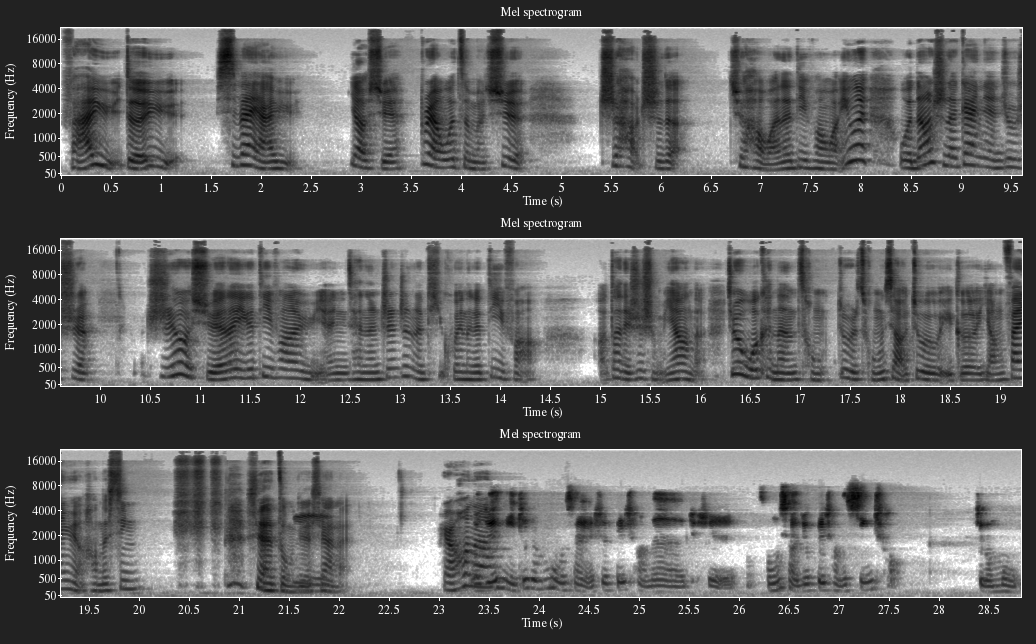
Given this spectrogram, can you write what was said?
法语、德语、西班牙语要学，不然我怎么去吃好吃的，去好玩的地方玩？因为我当时的概念就是，只有学了一个地方的语言，你才能真正的体会那个地方啊到底是什么样的。就是我可能从就是从小就有一个扬帆远航的心。现在总结下来，然后呢？我觉得你这个梦想也是非常的，就是从小就非常的新潮。这个梦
